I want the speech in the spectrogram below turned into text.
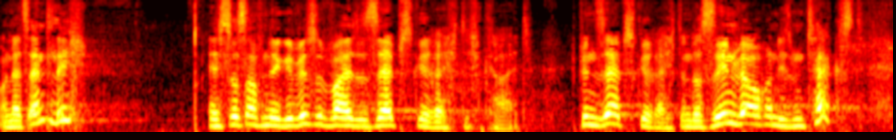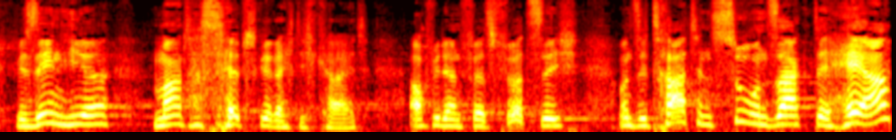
Und letztendlich ist das auf eine gewisse Weise Selbstgerechtigkeit. Ich bin selbstgerecht. Und das sehen wir auch in diesem Text. Wir sehen hier Marthas Selbstgerechtigkeit. Auch wieder in Vers 40. Und sie trat hinzu und sagte, Herr,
